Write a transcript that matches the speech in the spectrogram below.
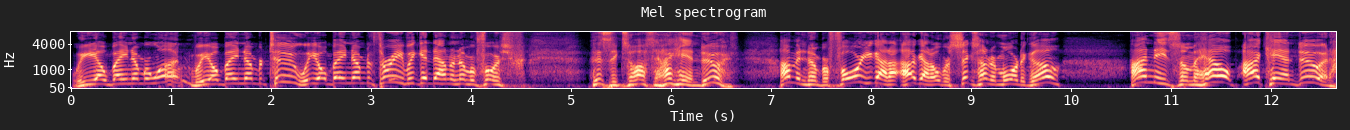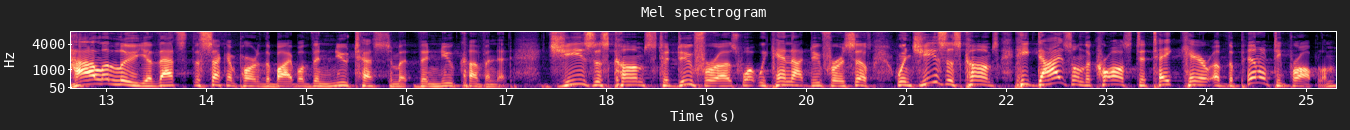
We obey number one. We obey number two. We obey number three. We get down to number four. This is exhausting. I can't do it. I'm at number four. You got, I got over 600 more to go. I need some help. I can't do it. Hallelujah. That's the second part of the Bible, the New Testament, the New Covenant. Jesus comes to do for us what we cannot do for ourselves. When Jesus comes, he dies on the cross to take care of the penalty problem,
